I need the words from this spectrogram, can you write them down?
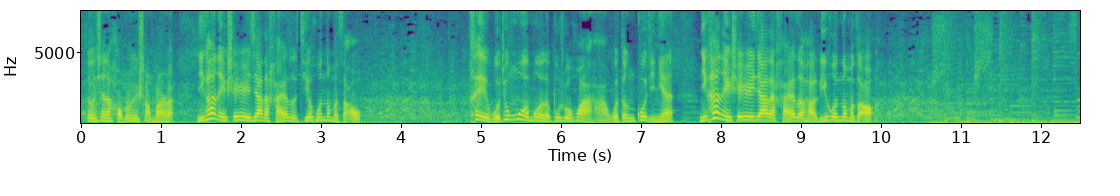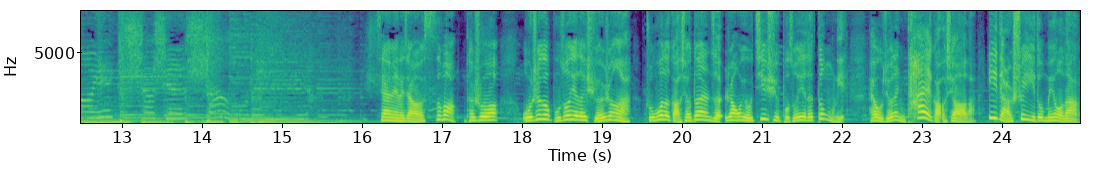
结果现在好不容易上班了，你看那谁谁家的孩子结婚那么早。嘿，我就默默的不说话哈，我等过几年。你看那谁谁家的孩子哈，离婚那么早。下面的叫思望，他说：“我这个补作业的学生啊，主播的搞笑段子让我有继续补作业的动力。哎，我觉得你太搞笑了，一点睡意都没有了。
